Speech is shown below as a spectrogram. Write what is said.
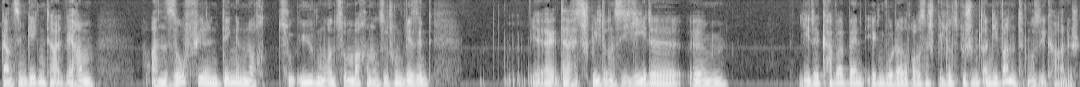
Ganz im Gegenteil. Wir haben an so vielen Dingen noch zu üben und zu machen und zu tun. Wir sind, ja, da spielt uns jede, ähm, jede Coverband irgendwo da draußen spielt uns bestimmt an die Wand musikalisch.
